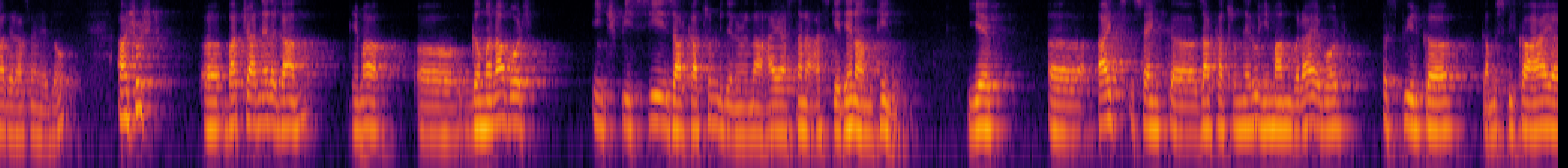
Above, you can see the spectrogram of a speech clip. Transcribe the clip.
բادرազմեն հետո։ Անշուշտ պատճառները կան հիմա գմնա որ ինչպիսի զարգացում դերնա Հայաստանը ասկեդեն անտին եւ այդ ասենք զարգացումներու հիման վրա է որ սպիրկը կամ սպիրկահայը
